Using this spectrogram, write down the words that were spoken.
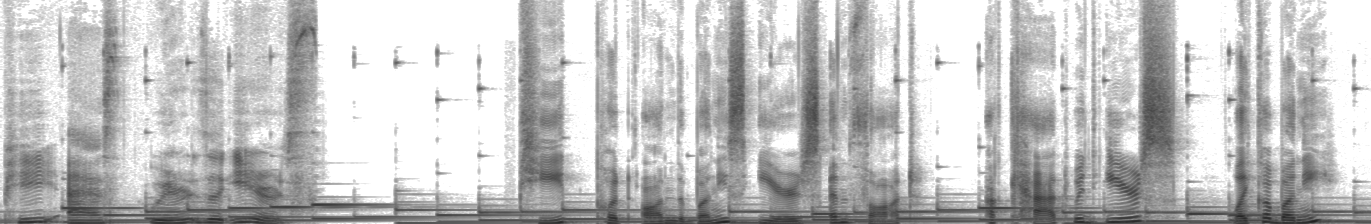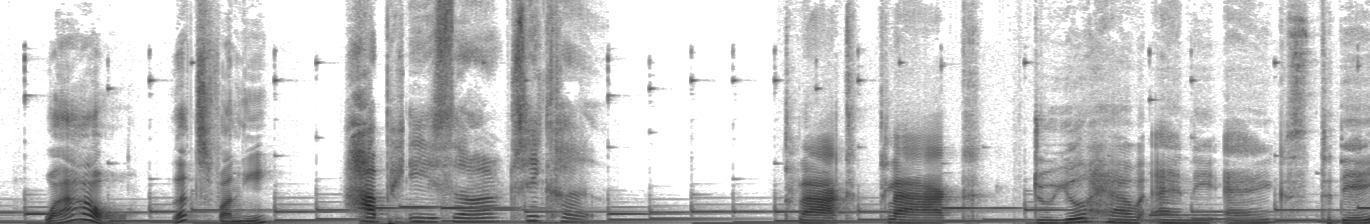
P.S. Where the ears? Pete put on the bunny's ears and thought, A cat with ears? Like a bunny? Wow, that's funny. Happy Easter chicken. Clack, clack. Do you have any eggs today?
